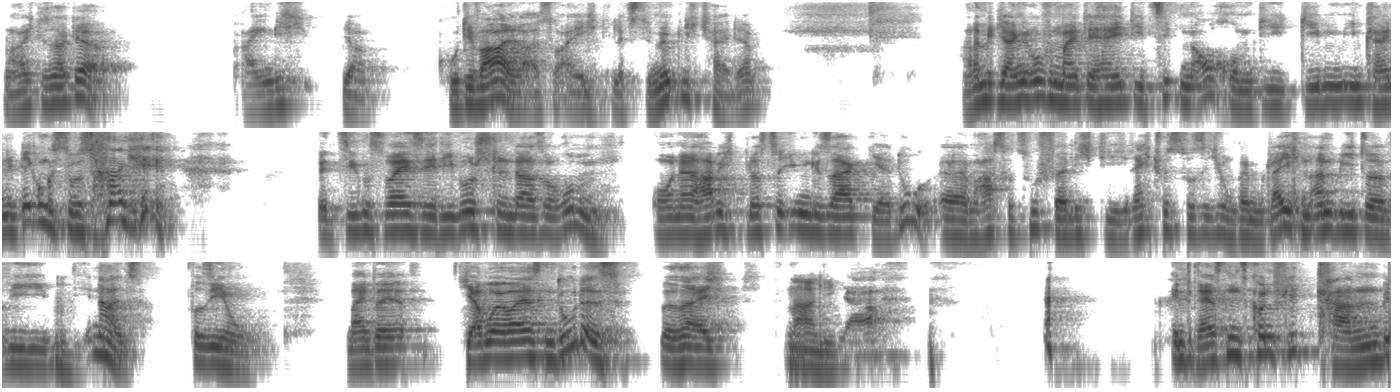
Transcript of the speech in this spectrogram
Dann habe ich gesagt, ja, eigentlich, ja, gute Wahl, also eigentlich die letzte Möglichkeit, ja. Hat er mich angerufen und meinte, hey, die zicken auch rum, die geben ihm keine Deckungszusage, beziehungsweise die wurschteln da so rum. Und dann habe ich bloß zu ihm gesagt, ja du, äh, hast du zufällig die Rechtsschutzversicherung beim gleichen Anbieter wie hm. die Inhaltsversicherung? Meinte, ja, woher weißt denn du das? Da sage ich, Naheliegend. Ja. Interessenskonflikt kann,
